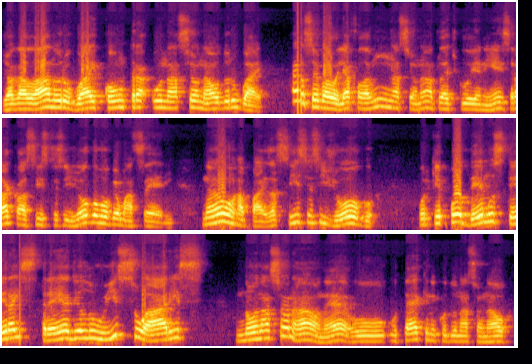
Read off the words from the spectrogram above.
joga lá no Uruguai contra o Nacional do Uruguai. Aí você vai olhar e falar: hum, Nacional Atlético Goianiense, será que eu assisto esse jogo ou vou ver uma série? Não, rapaz, assiste esse jogo, porque podemos ter a estreia de Luiz Soares no Nacional, né? O, o técnico do Nacional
